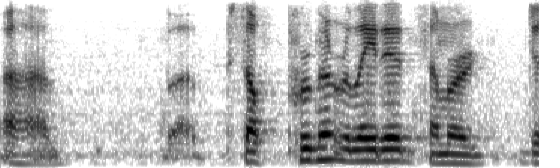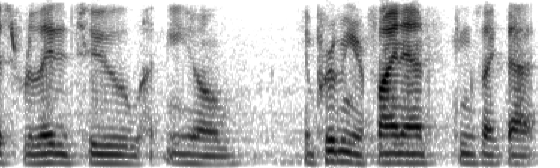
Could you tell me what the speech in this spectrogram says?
uh, self improvement related. Some are just related to you know improving your finance, things like that.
